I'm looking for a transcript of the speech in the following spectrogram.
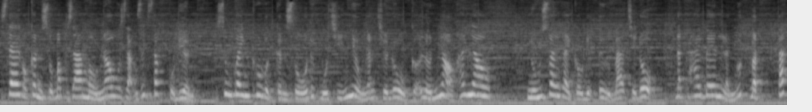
Xe có cần số bọc da màu nâu dạng rích sắc cổ điển. Xung quanh khu vực cần số được bố trí nhiều ngăn chứa đồ cỡ lớn nhỏ khác nhau. Núm xoay gài cầu điện tử 3 chế độ, đặt hai bên là nút bật, tắt,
